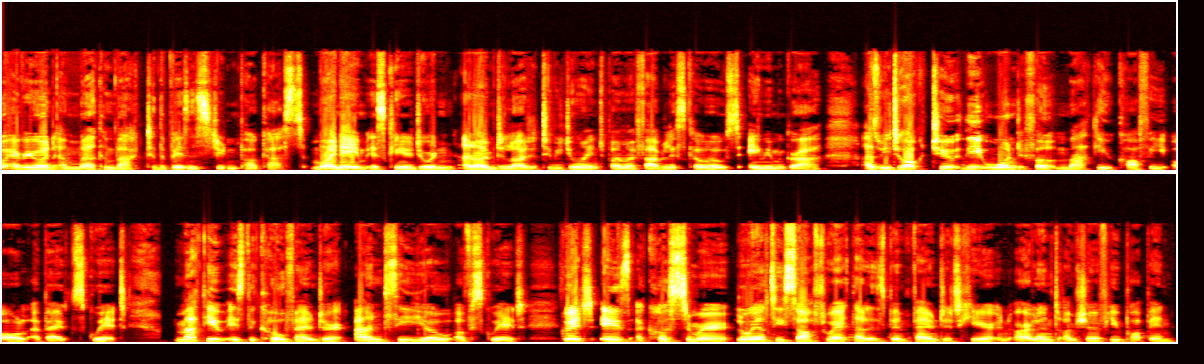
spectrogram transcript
everyone, and welcome back to the Business Student Podcast. My name is Keena Jordan, and I'm delighted to be joined by my fabulous co host, Amy McGrath, as we talk to the wonderful Matthew Coffey all about Squid. Matthew is the co founder and CEO of Squid. Squid is a customer loyalty software that has been founded here in Ireland. I'm sure if you pop in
